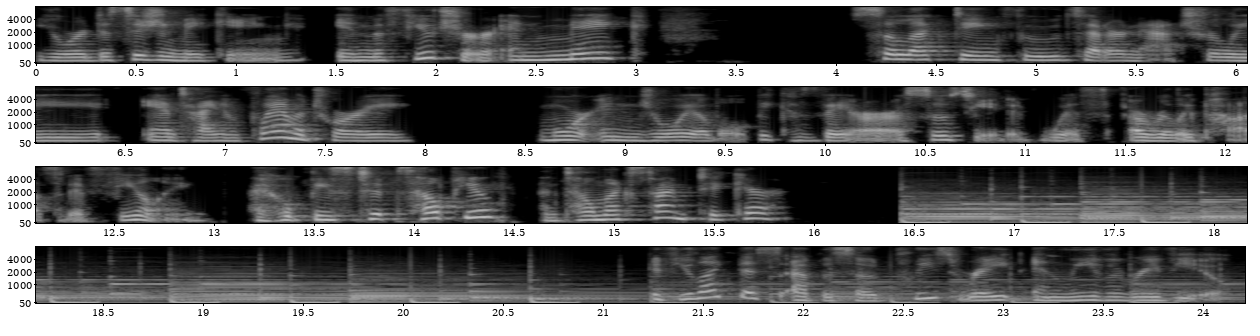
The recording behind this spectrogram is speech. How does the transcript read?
your decision making in the future and make selecting foods that are naturally anti inflammatory more enjoyable because they are associated with a really positive feeling. I hope these tips help you. Until next time, take care. If you like this episode, please rate and leave a review.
